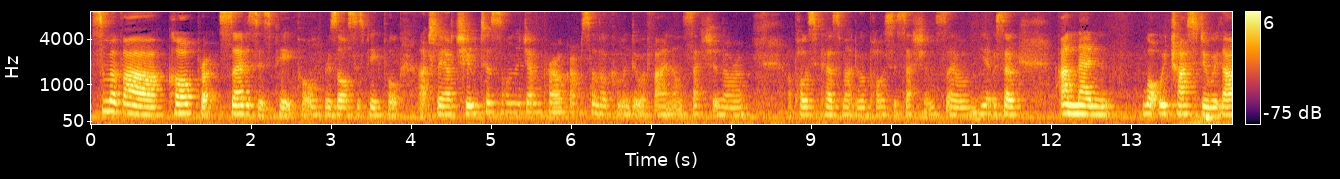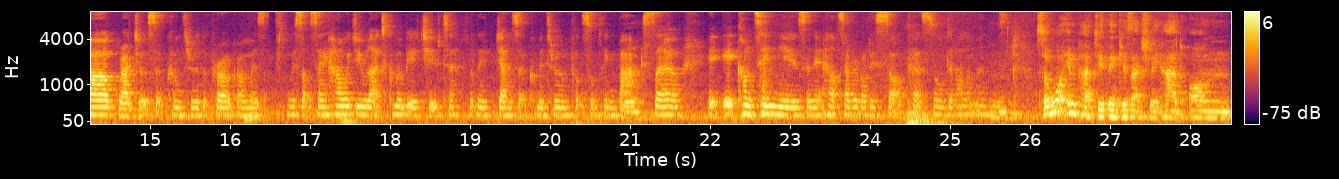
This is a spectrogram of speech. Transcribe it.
Some of our corporate services people resources people actually are tutors on the gem program so they'll come and do a finance session or a, a policy person might do a policy session so yeah so and then what we try to do with our graduates that come through the program is we sort of say how would you like to come and be a tutor for the gems that are coming through and put something back Yeah. so it, it continues and it helps everybody's sort of personal development Mm. So, what impact do you think has actually had on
